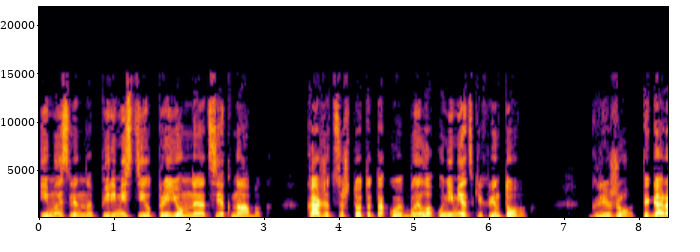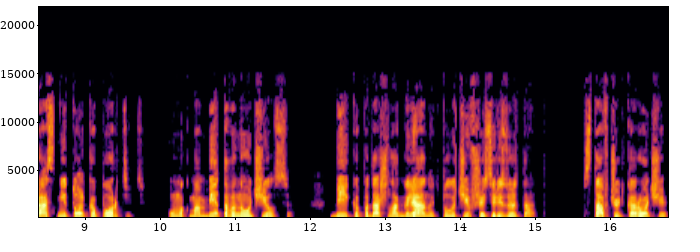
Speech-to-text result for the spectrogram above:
и мысленно переместил приемный отсек на бок. Кажется, что-то такое было у немецких винтовок. Гляжу, ты гораст не только портить. У Макмамбетова научился. Бейка подошла глянуть получившийся результат. Став чуть короче,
